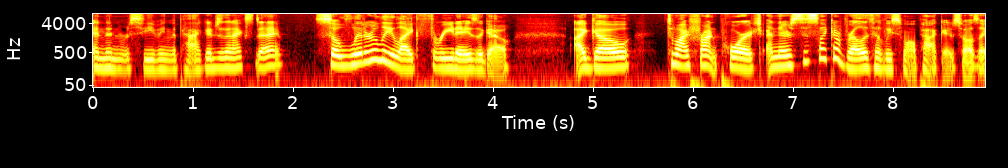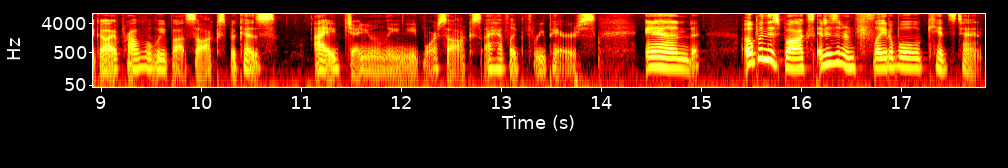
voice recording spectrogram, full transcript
and then receiving the package the next day. So, literally, like three days ago, I go to my front porch and there's just like a relatively small package. So I was like, oh, I probably bought socks because I genuinely need more socks. I have like three pairs. And open this box. It is an inflatable kids tent,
